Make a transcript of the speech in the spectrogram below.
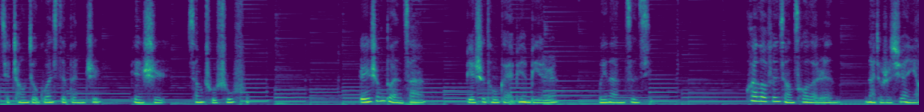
且长久关系的本质。便是相处舒服。人生短暂，别试图改变别人，为难自己。快乐分享错了人，那就是炫耀；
